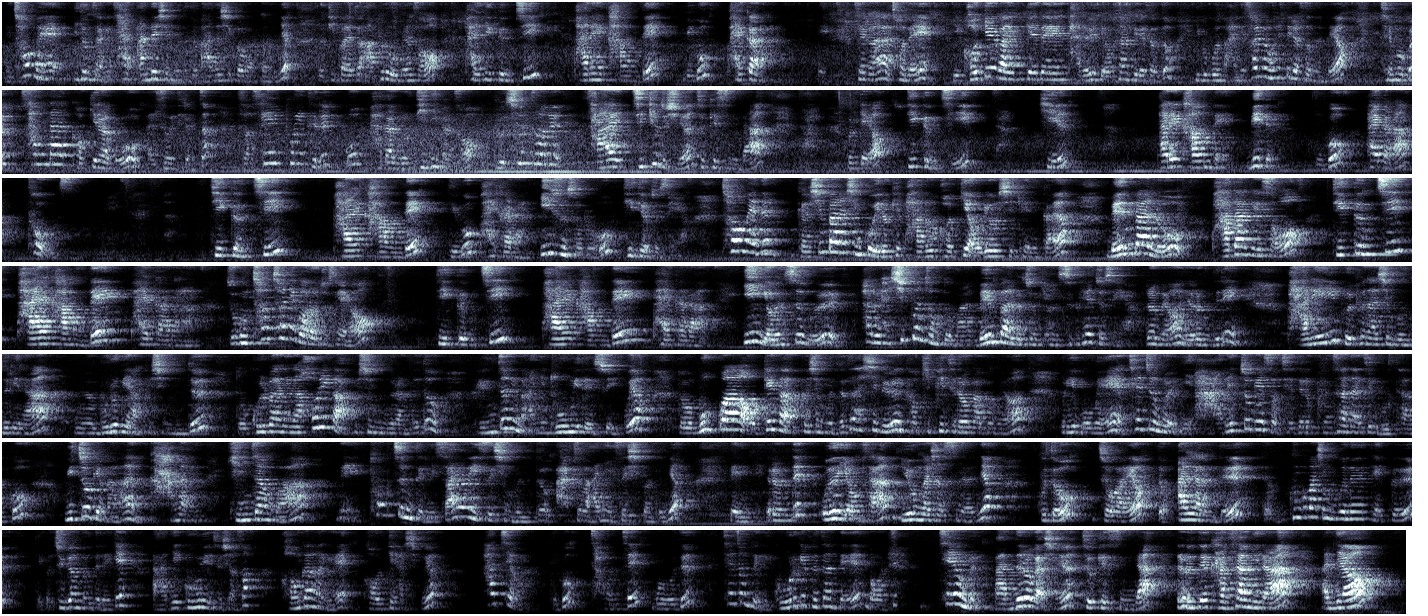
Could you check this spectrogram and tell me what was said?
네, 처음에 이 동작이 잘 안 되시는 분들도 많으실 것 같거든요. 뒷발도 앞으로 오면서 발 뒤꿈치, 발의 가운데, 그리고 발가락 제가 전에 이 걷기에 가게 된 다른 영상들에서도 이 부분 많이 설명을 해드렸었는데요. 제목을 3단 걷기라고 말씀을 드렸죠. 그래서 세 포인트를 꼭 바닥으로 디디면서 그 순서를 잘 지켜주시면 좋겠습니다. 자, 볼게요. 뒤꿈치, 자, 힐, 발의 가운데, middle, 그리고 발가락. 뒤꿈치, 발 가운데, 그리고 발가락 이 순서로 디뎌주세요. 처음에는 그러니까 신발을 신고 이렇게 바로 걷기 어려우실 테니까요. 맨발로 바닥에서 뒤꿈치, 발 가운데, 발가락 조금 천천히 걸어주세요. 뒤꿈치, 발 가운데, 발가락 이 연습을 하루에 한 10분 정도만 맨발로 좀 연습을 해주세요. 그러면 여러분들이 발이 불편하신 분들이나 무릎이 아프신 분들 또 골반이나 허리가 아프신 분들한테도 굉장히 많이 도움이 될 수 있고요. 또 목과 어깨가 아프신 분들도 사실은 더 깊이 들어가 보면 우리 몸에 체중을 이 아래쪽에서 제대로 분산하지 못하고 위쪽에만 강한 긴장과 네, 통증들이 쌓여 있으신 분들도 아주 많이 있으시거든요. 네, 여러분들 오늘 영상 유용하셨으면요. 구독, 좋아요, 또 알람들, 또 궁금하신 부분은 댓글, 그리고 주변 분들에게 많이 공유해 주셔서 건강하게 걷게 하시고요. 하체와 그리고 전체 모든 체중들이 고르게 분산된 멋진 체형을 만들어 가시면 좋겠습니다. 여러분들 감사합니다. 안녕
